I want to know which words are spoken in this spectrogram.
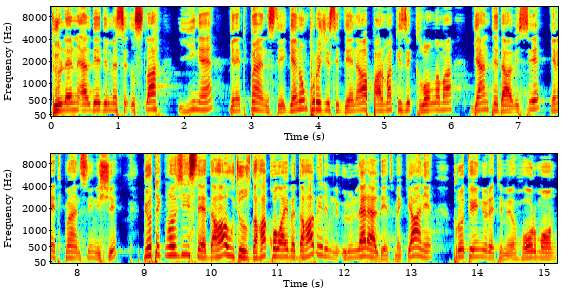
türlerin elde edilmesi ıslah yine genetik mühendisliği, genom projesi, DNA, parmak izi, klonlama, gen tedavisi genetik mühendisliğin işi. Biyoteknoloji ise daha ucuz, daha kolay ve daha verimli ürünler elde etmek. Yani protein üretimi, hormon,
